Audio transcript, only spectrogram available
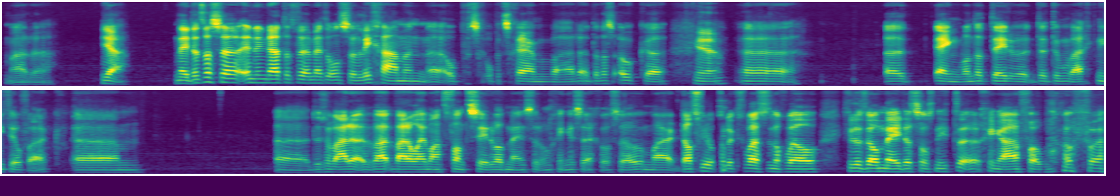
Maar ja, nee, dat was en inderdaad dat we met onze lichamen op, op het scherm waren. Dat was ook Ja. Eh, eh, eng, want dat deden we, dat doen we eigenlijk niet heel vaak. Ehm, eh, dus we waren, we waren al helemaal aan het fantaseren wat mensen dan gingen zeggen of zo. Maar dat viel gelukkig was het nog wel, viel het wel mee dat ze ons niet eh, gingen aanvallen uh,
